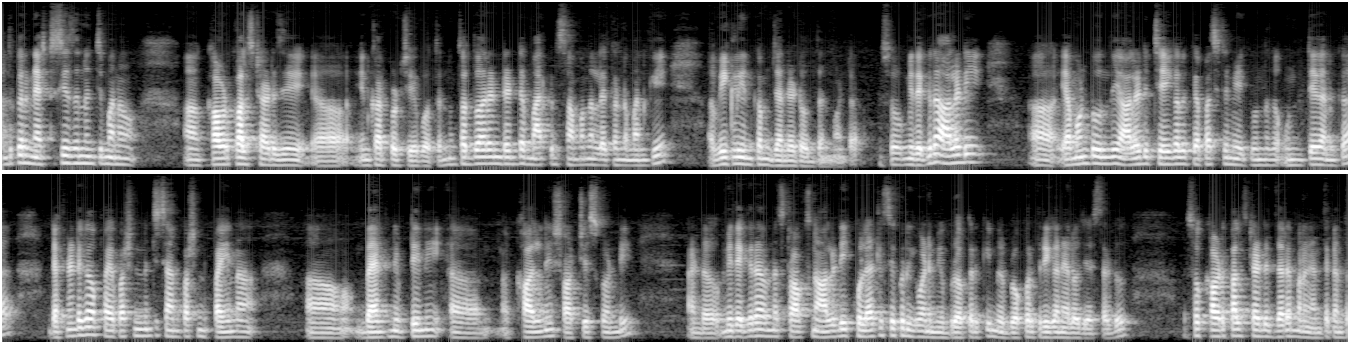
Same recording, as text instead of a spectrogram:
అందుకని నెక్స్ట్ సీజన్ నుంచి మనం కవర్డ్ కాల్ స్ట్రాటజీ ఇన్కార్పొరేట్ చేయబోతున్నాం. తద్వారా ఏంటంటే మార్కెట్ సంబంధం లేకుండా మనకి వీక్లీ ఇన్కమ్ జనరేట్ అవుతుంది అనమాట సో మీ దగ్గర ఆల్రెడీ అమౌంట్ ఉంది. ఆల్రెడీ చేయగల కెపాసిటీ మీకు ఉంటే కనుక డెఫినెట్గా ఫైవ్ పర్సెంట్ నుంచి సెవెన్ పర్సెంట్ పైన బ్యాంక్ నిఫ్టీని కాల్ని షార్ట్ చేసుకోండి. అండ్ మీ దగ్గర ఉన్న స్టాక్స్ని ఆల్రెడీ కొలాటల్స్ ఎక్కడికి ఇవ్వండి మీ బ్రోకర్కి మీ బ్రోకర్ ఫ్రీగానే అలో చేస్తాడు. సో కవర్డ్ కాల్ స్ట్రాటజీ ద్వారా మనం ఎంతకంత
